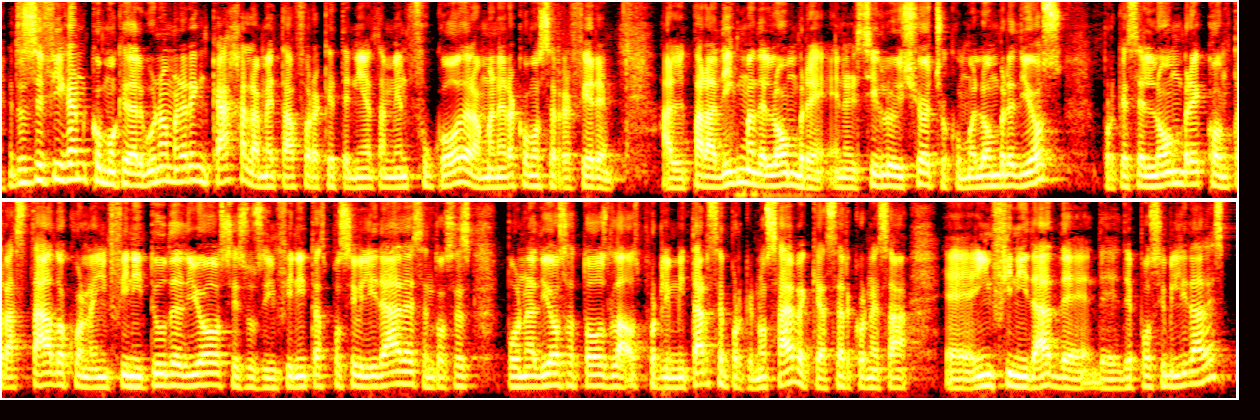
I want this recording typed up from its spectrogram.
Entonces se fijan como que de alguna manera encaja la metáfora que tenía también Foucault de la manera como se refiere al paradigma del hombre en el siglo XVIII como el hombre Dios, porque es el hombre contrastado con la infinitud de Dios y sus infinitas posibilidades entonces pone a Dios a todos lados por limitarse porque no sabe qué hacer con esa eh, infinidad de posibilidades.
